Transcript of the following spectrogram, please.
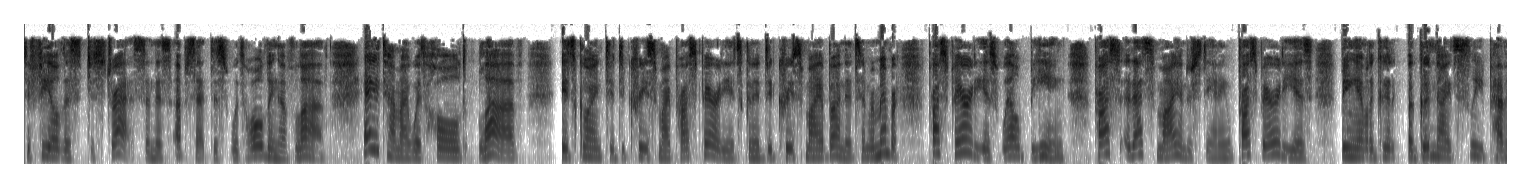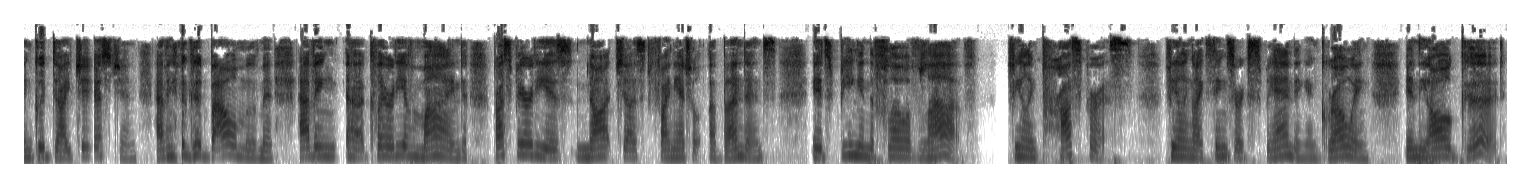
to feel this distress and this upset, this withholding of love. Anytime I withhold love, it's going to decrease my prosperity. It's going to decrease my abundance. And remember, prosperity is well-being. Pros- that's my understanding. Prosperity is being able to get a good night's sleep, having good digestion, having a good bowel movement, having uh, clarity of mind. Prosperity is not just financial abundance. It's being in the flow of love, feeling prosperous feeling like things are expanding and growing in the all good.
